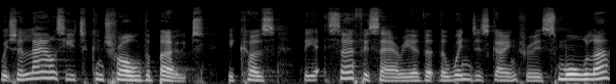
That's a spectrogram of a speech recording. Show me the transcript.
which allows you to control the boat because the surface area that the wind is going through is smaller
